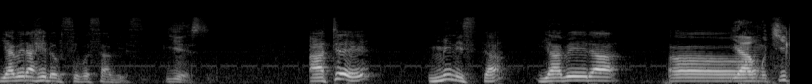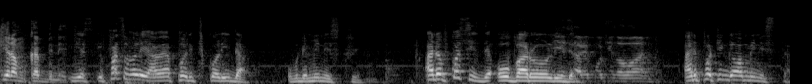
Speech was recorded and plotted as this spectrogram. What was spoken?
yabeera head of civil service. Yes. ate minisita yabeera uh, yamukiikira mu cabinet. Yes first of all yabeera political leader of the ministry. And of course is the overall leader. Reporting our minister.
